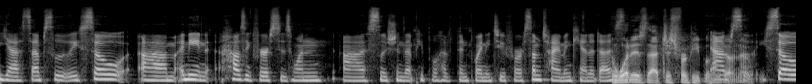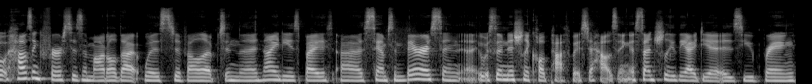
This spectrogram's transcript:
Yes, absolutely. So, um, I mean, Housing First is one uh, solution that people have been pointing to for some time in Canada. And what is that, just for people who absolutely. don't know? So, Housing First is a model that was developed in the 90s by uh, Sam Tsemberis, and it was initially called Pathways to Housing. Essentially, the idea is you bring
